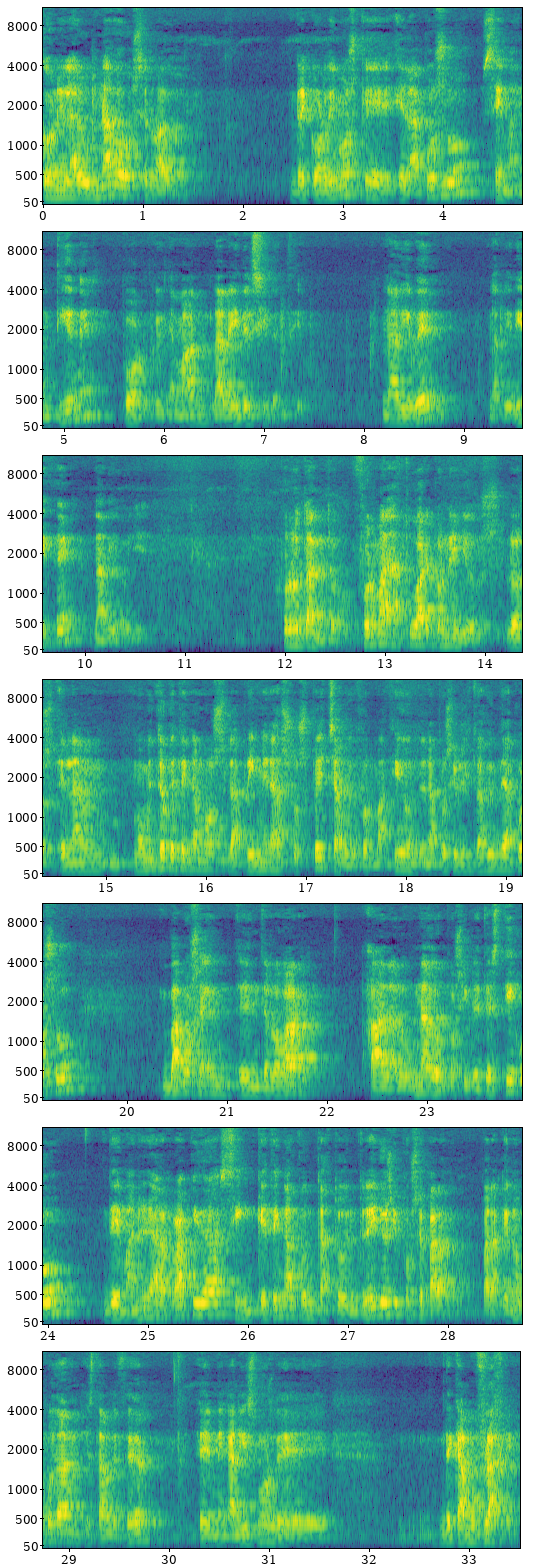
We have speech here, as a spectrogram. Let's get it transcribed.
Con el alumnado observador, recordemos que el acoso se mantiene por lo que llaman la ley del silencio. Nadie ve, nadie dice, nadie oye. Por lo tanto, forma de actuar con ellos. Los, en el momento que tengamos la primera sospecha o información de una posible situación de acoso, vamos a interrogar al alumnado posible testigo de manera rápida, sin que tengan contacto entre ellos y por separado, para que no puedan establecer eh, mecanismos de, de, camuflaje.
